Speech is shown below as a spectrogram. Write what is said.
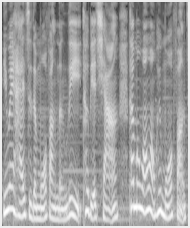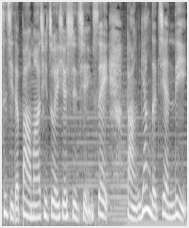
因为孩子的模仿能力特别强，他们往往会模仿自己的爸妈去做一些事情，所以榜样的建立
